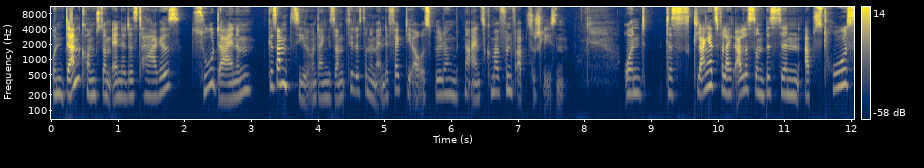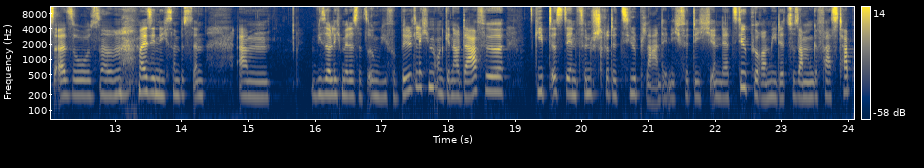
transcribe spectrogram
Und dann kommst du am Ende des Tages zu deinem Gesamtziel. Und dein Gesamtziel ist dann im Endeffekt die Ausbildung mit einer 1,5 abzuschließen. Und das klang jetzt vielleicht alles so ein bisschen abstrus, also so, weiß ich nicht, so ein bisschen, ähm, wie soll ich mir das jetzt irgendwie verbildlichen? Und genau dafür gibt es den Fünf-Schritte-Zielplan, den ich für dich in der Zielpyramide zusammengefasst habe.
